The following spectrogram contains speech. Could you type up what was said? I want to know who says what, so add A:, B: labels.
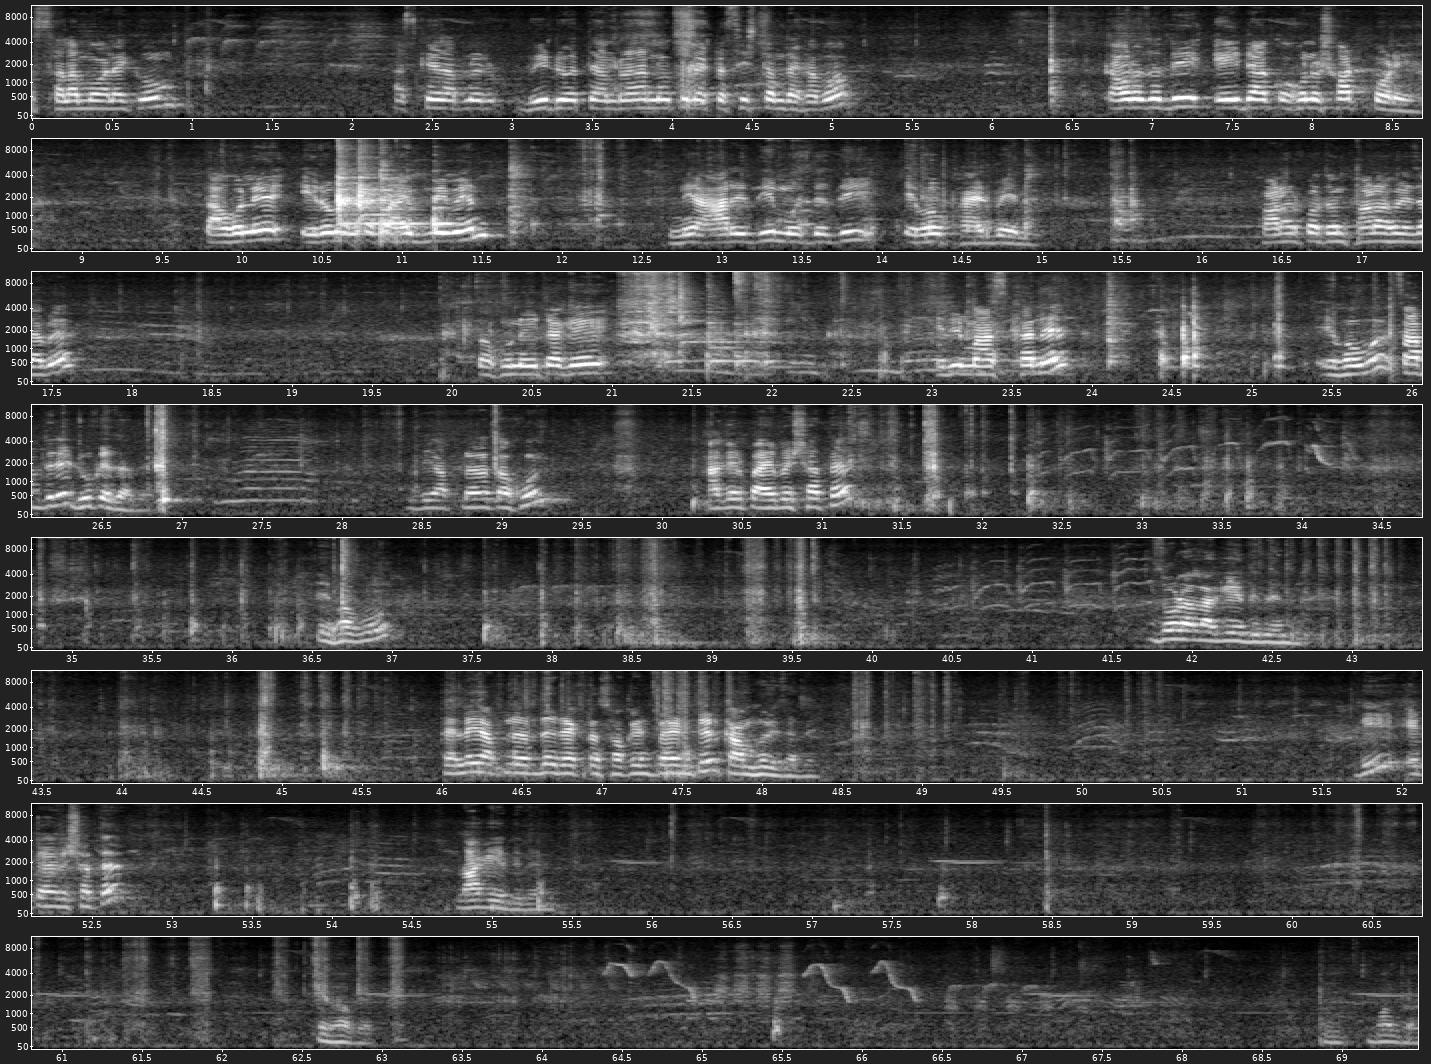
A: আসসালামু আলাইকুম। আজকের আপনার ভিডিওতে আমরা নতুন একটা সিস্টেম দেখাবো। কারও যদি এইটা কখনো শর্ট পড়ে, তাহলে এরকম একটা পাইপ নেবেন, নিয়ে আর দিয়ে মধ্যে দিয়ে এবং ফাড়বেন ফাড়ার পর যখন ফাড়া হয়ে যাবে। তখন এইটাকে এর মাঝখানে এভাবে চাপ দিলে ঢুকে যাবে। দিয়ে আপনারা তখন আগের পাইপের সাথে। এভাবে জোড়া লাগিয়ে দিবেন। তাহলে আপনাদের একটা সেকেন্ড প্যান্টের কাম হয়ে যাবে। দিয়ে এটা এর সাথে লাগিয়ে দিবেন। এভাবে। বন্ধ।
